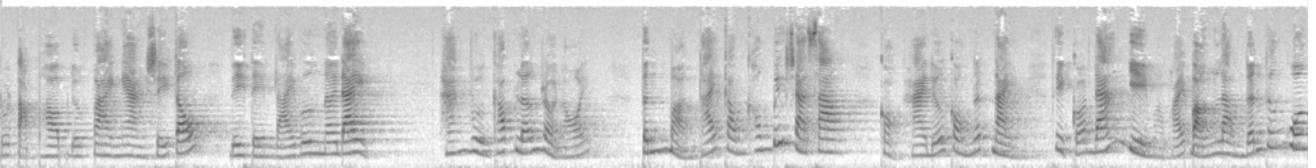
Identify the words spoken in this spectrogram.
tôi tập hợp được vài ngàn sĩ tốt Đi tìm đại vương nơi đây. Hán vương khóc lớn rồi nói, Tính mệnh Thái Công không biết ra sao, Còn hai đứa con nít này Thì có đáng gì mà phải bận lòng đến tướng quân?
